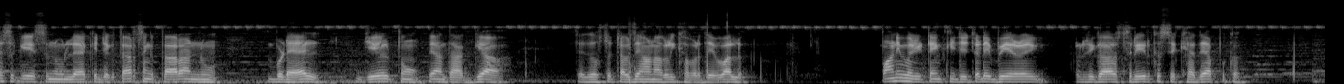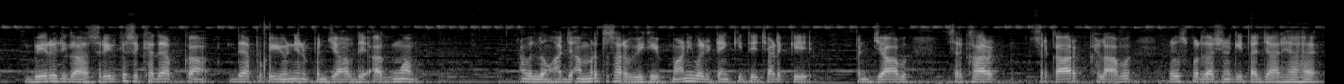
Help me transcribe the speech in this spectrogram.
ਇਸ ਕੇਸ ਨੂੰ ਲੈ ਕੇ ਜਗਤਾਰ ਸਿੰਘ ਤਾਰਾ ਨੂੰ ਬੁੜੈਲ ਜੇਲ੍ਹ ਤੋਂ ਲਿਆਂਦਾ ਗਿਆ। ਤੇ ਦੋਸਤੋ, ਚੱਲਦੇ ਹਾਂ ਹੁਣ ਅਗਲੀ ਖਬਰ ਦੇ ਵੱਲ। ਪਾਣੀ ਵਾਲੀ ਟੈਂਕੀ 'ਤੇ ਚੜੇ ਬੇਰੁਜ਼ਗਾਰ ਸਰੀਰਕ ਸਿੱਖਿਆ ਅਧਿਆਪਕ। ਬੇਰੁਜ਼ਗਾਰ ਸਰੀਰਕ ਸਿੱਖਿਆ ਅਧਿਆਪਕਾਂ, ਅਧਿਆਪਕ ਯੂਨੀਅਨ ਪੰਜਾਬ ਦੇ ਆਗੂਆਂ ਵੱਲੋਂ ਅੱਜ ਅੰਮ੍ਰਿਤਸਰ ਵਿਖੇ ਪਾਣੀ ਵਾਲੀ ਟੈਂਕੀ ਤੇ ਚੜ੍ਹ ਕੇ ਪੰਜਾਬ ਸਰਕਾਰ ਸਰਕਾਰ ਖਿਲਾਫ ਰੋਸ ਪ੍ਰਦਰਸ਼ਨ ਕੀਤਾ ਜਾ ਰਿਹਾ ਹੈ।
